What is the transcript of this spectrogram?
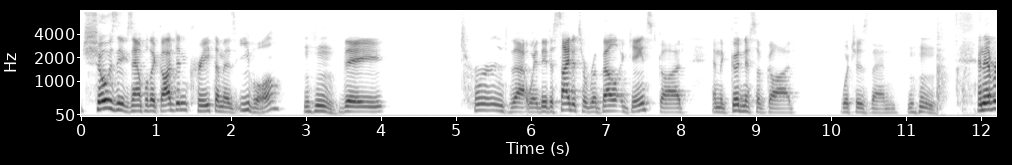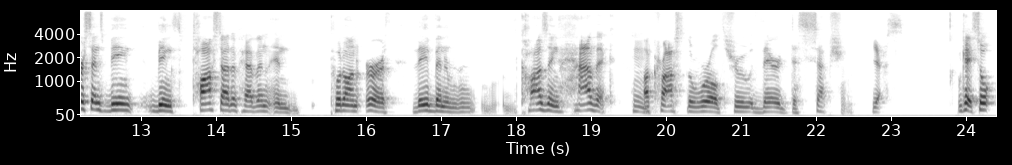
shows the example that God didn't create them as evil. Mm-hmm. They turned that way. They decided to rebel against God and the goodness of God, which is then Mm-hmm. And ever since being being tossed out of heaven and put on earth, they've been r- causing havoc Hmm. across the world through their deception. yes. Okay, so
